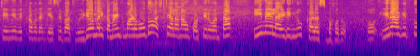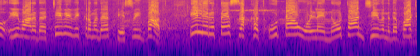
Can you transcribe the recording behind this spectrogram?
ಟಿ ವಿ ವಿಕ್ರಮದ ಕೇಸರಿ ಬಾತ್ ವಿಡಿಯೋ ಮೇಲೆ ಕಮೆಂಟ್ ಮಾಡಬಹುದು ಅಷ್ಟೇ ಅಲ್ಲ, ನಾವು ಕೊಟ್ಟಿರುವಂಥ ಇಮೇಲ್ ಐ ಡಿಗ್ನು ಕಳಿಸಬಹುದು. ಸೊ ಇದಾಗಿತ್ತು ಈ ವಾರದ ಟಿ ವಿ ವಿಕ್ರಮದ ಕೇಸರಿ ಬಾತ್ ಇಲ್ಲಿರುತ್ತೆ ಸಖತ್ ಊಟ ಒಳ್ಳೆ ನೋಟ ಜೀವನದ ಪಾಠ.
